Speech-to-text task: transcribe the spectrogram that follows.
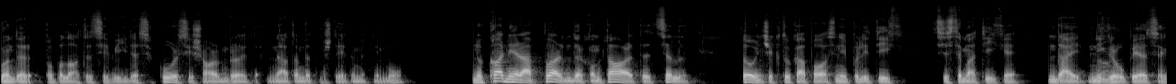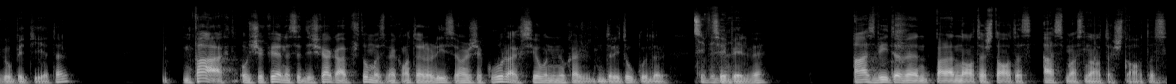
kundër popullatës civile, sikur si shtet mbrojt në ato me t'mbështet e me t'nimu. Nuk ka një raport ndërkombëtar të cilët thonë që këtu ka pasë një politikë sistematike ndaj një grupi ose grupi tjetër. Në fakt, UÇK nëse diçka ka pshtu mos me kon terroriste, është që kurrë aksioni nuk asht drejtu kundër civilve, as viteve para nantë shtatës, as mas nantë shtatës.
